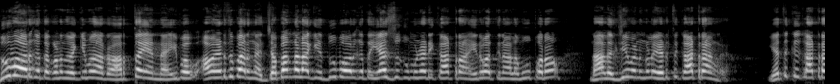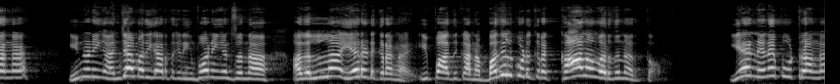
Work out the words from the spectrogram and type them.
தூபவர்க்கத்தை கொண்டு வைக்கும்போது அதோட அர்த்தம் என்ன? இப்போ அவன் எடுத்து பாருங்க. ஜபங்களாகிய தூபவர்க்கத்தை இயேசுக்கு முன்னாடி காட்டுறான். இருபத்தி நாலு மூப்பரும் நாலு ஜீவன்களும் எடுத்து காட்டுறாங்க. எதுக்கு காட்டுறாங்க? இன்னும் நீங்கள் அஞ்சாம் அதிகாரத்துக்கு நீங்கள் போனீங்கன்னு சொன்னால் அதெல்லாம் ஏறெடுக்கிறாங்க. இப்போ அதுக்கான பதில் கொடுக்குற காலம் வருதுன்னு அர்த்தம். ஏன் நினைப்பு விட்டுறாங்க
